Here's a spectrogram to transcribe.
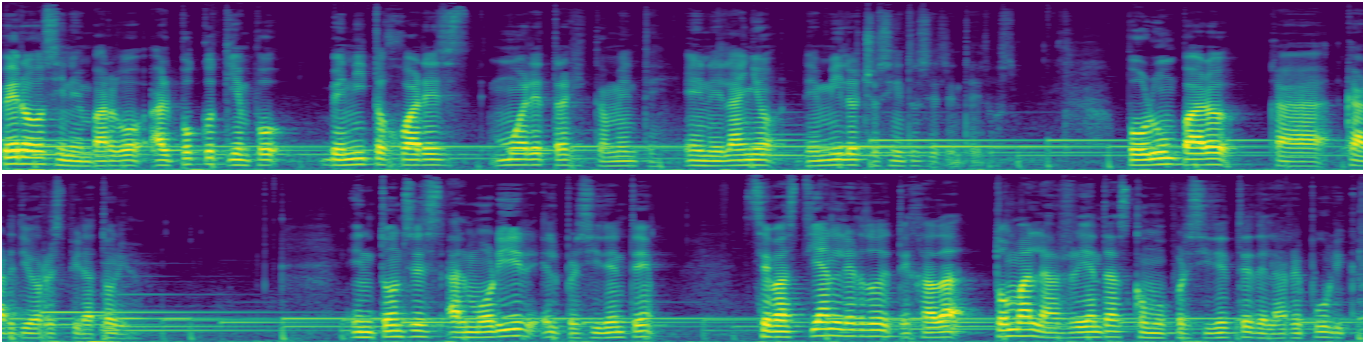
Pero, sin embargo, al poco tiempo, Benito Juárez muere trágicamente en el año de 1872 por un paro cardiorrespiratorio. Entonces, al morir el presidente, Sebastián Lerdo de Tejada toma las riendas como presidente de la República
